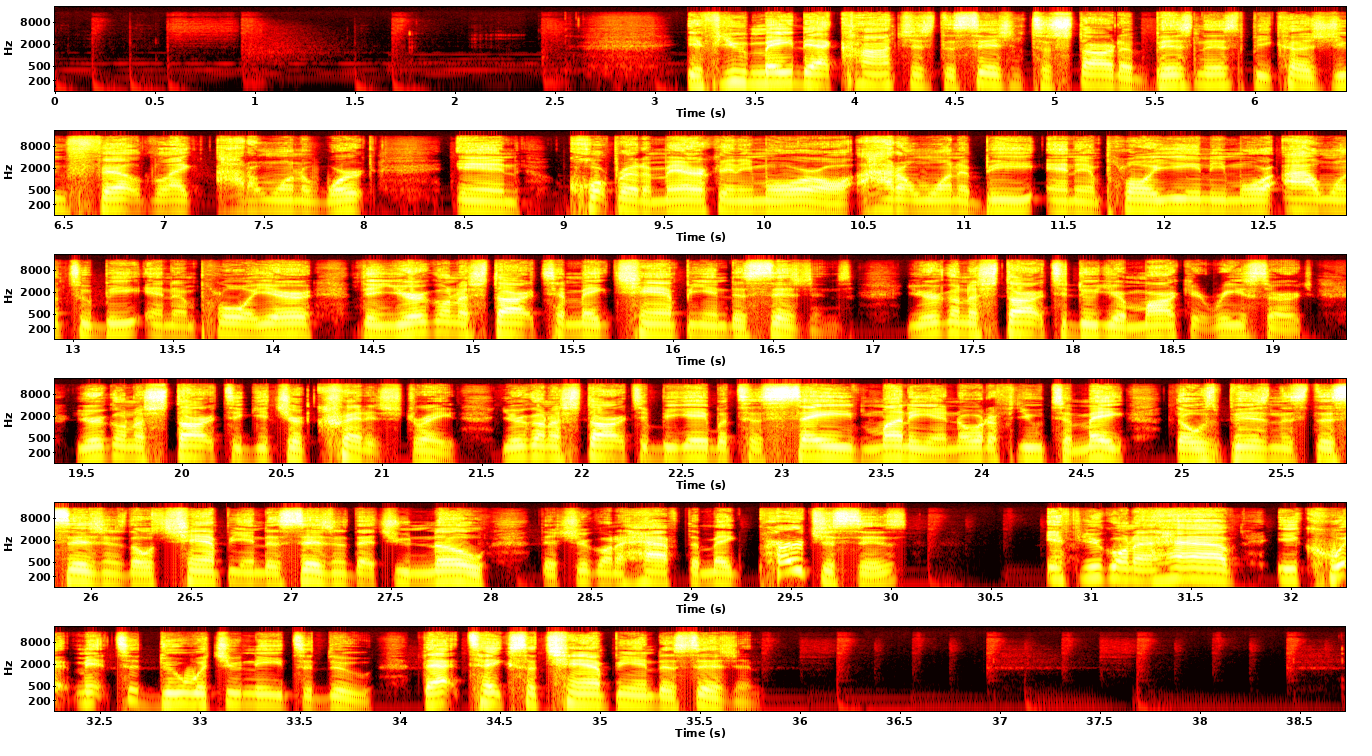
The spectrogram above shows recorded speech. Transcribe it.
If you made that conscious decision to start a business because you felt like I don't want to work in corporate America anymore or I don't want to be an employee anymore, I want to be an employer, then you're going to start to make champion decisions. You're going to start to do your market research. You're going to start to get your credit straight. You're going to start to be able to save money in order for you to make those business decisions, those champion decisions that you know that you're going to have to make purchases if you're going to have equipment to do what you need to do. That takes a champion decision.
